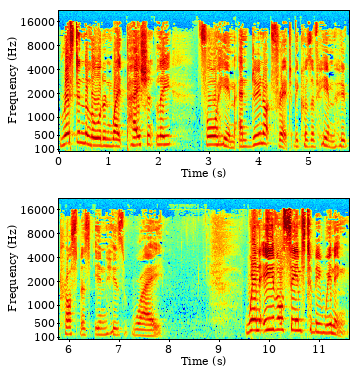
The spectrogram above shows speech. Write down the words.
Rest in the Lord and wait patiently for him, and do not fret because of him who prospers in his way. When evil seems to be winning,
